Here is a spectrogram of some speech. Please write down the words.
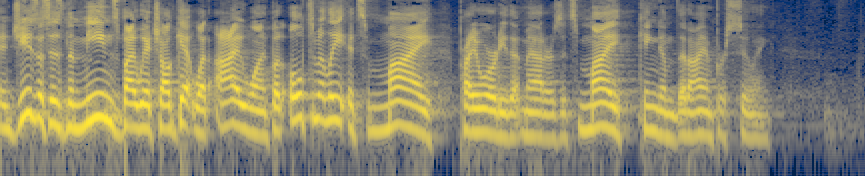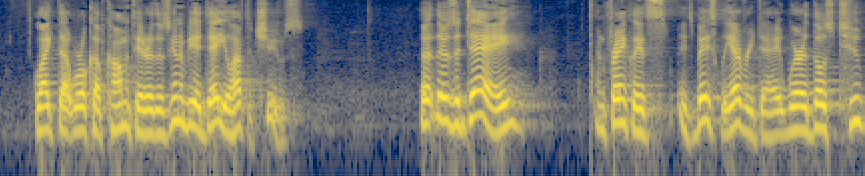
And Jesus is the means by which I'll get what I want. But ultimately, it's my priority that matters. It's my kingdom that I am pursuing. Like that World Cup commentator, there's going to be a day you'll have to choose. There's a day, and frankly, it's, it's basically every day, where those two,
